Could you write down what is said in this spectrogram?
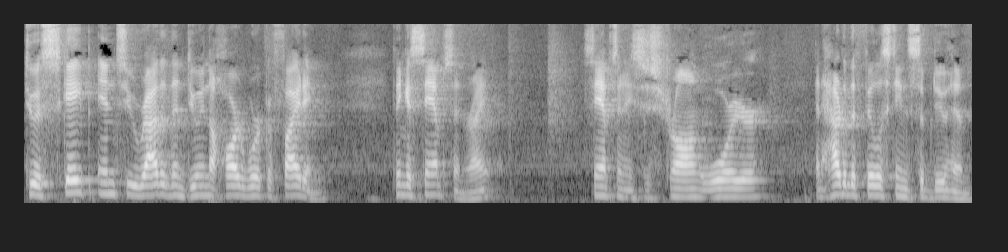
To escape into rather than doing the hard work of fighting. Think of Samson, right? Samson, he's a strong warrior. And how did the Philistines subdue him?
